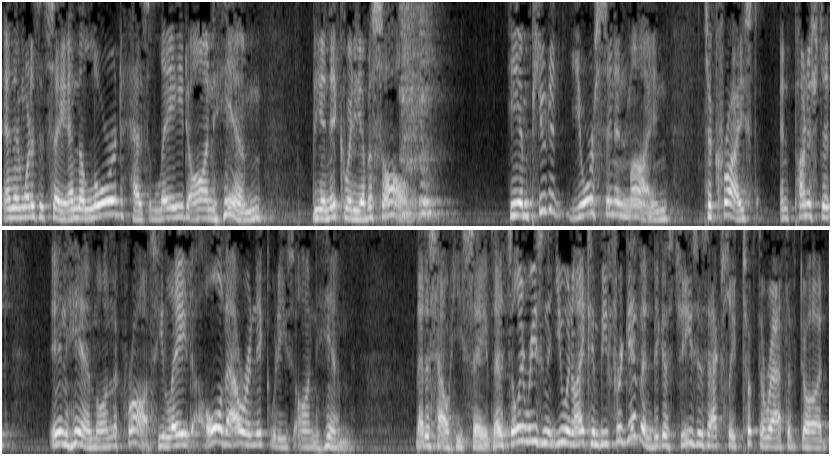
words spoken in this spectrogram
And then what does it say? And the Lord has laid on him the iniquity of us all. He imputed your sin and mine to Christ and punished it in him on the cross. He laid all of our iniquities on him. That is how he saved. That is the only reason that you and I can be forgiven because Jesus actually took the wrath of God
